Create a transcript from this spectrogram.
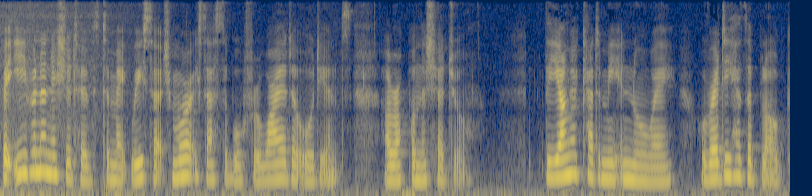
But even initiatives to make research more accessible for a wider audience are up on the schedule. The Young Academy in Norway already has a blog,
